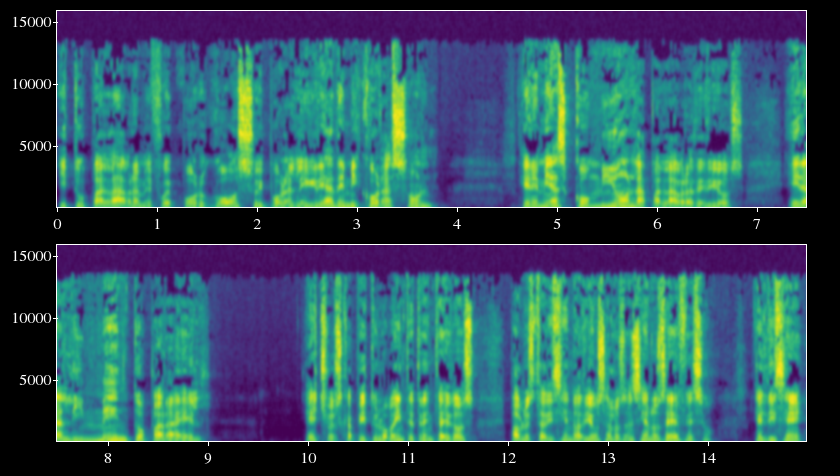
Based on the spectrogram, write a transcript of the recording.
y tu palabra me fue por gozo y por alegría de mi corazón. Jeremías comió la palabra de Dios, era alimento para él. Hechos capítulo 20, 32, Pablo está diciendo adiós a los ancianos de Éfeso. Él dice,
